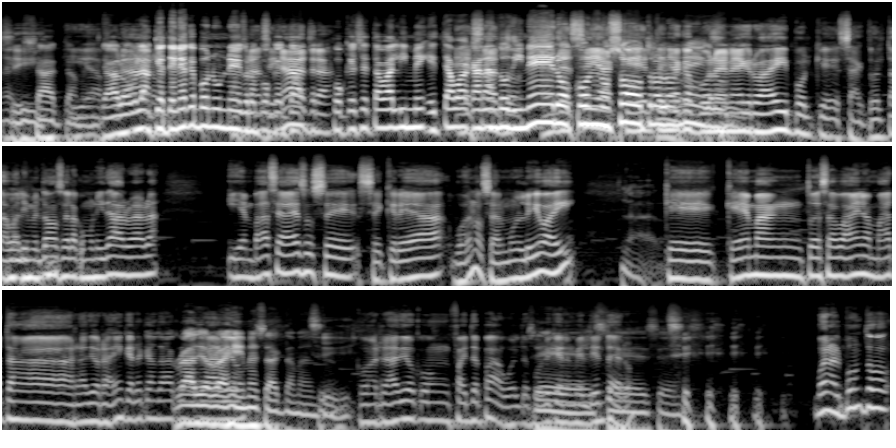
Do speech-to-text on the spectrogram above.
Sí. Exactamente. lo que tenía que poner un negro porque, está- porque él se estaba, estaba ganando dinero con que él nosotros tenía los que negros. poner negro ahí porque, exacto, él estaba alimentándose de la comunidad, bla, bla. Y en base a eso se, se crea, bueno, se arma un lío ahí Claro. que queman toda esa vaina, matan a Radio Rahim, que era el que andaba con Radio el Rahim, exactamente. Sí. con el radio con Fight the Power, de Sí, Public Enemy el día sí, entero. sí. Bueno, el punto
